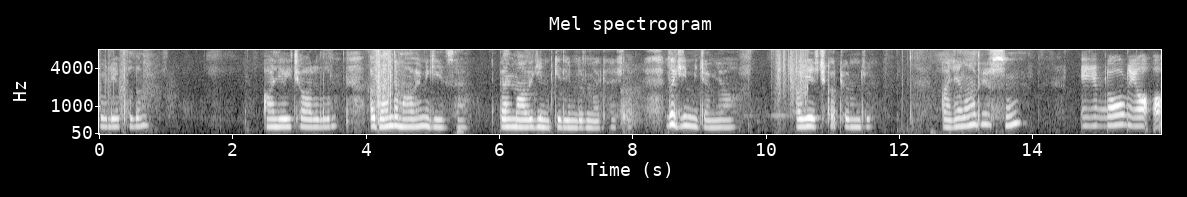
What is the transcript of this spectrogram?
şöyle yapalım. Alya'yı çağıralım. Ay ben de mavi mi giysem? Ben mavi giyinip geleyim durun arkadaşlar. Da giyinmeyeceğim ya. Alya'yı çıkartıyorum durun. Alya ne yapıyorsun? İyiyim ne oluyor? Aa,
